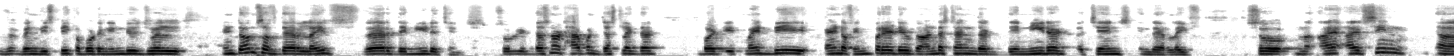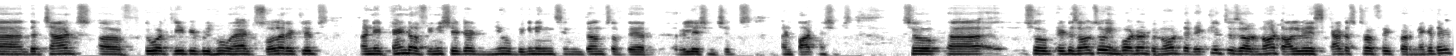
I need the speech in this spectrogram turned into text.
when we speak about an individual in terms of their lives where they need a change. So it does not happen just like that but it might be kind of imperative to understand that they needed a change in their life. So I, i've seen uh, the charts of two or three people who had solar eclipse and it kind of initiated new beginnings in terms of their relationships and partnerships so, uh, so it is also important to note that eclipses are not always catastrophic or negative.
